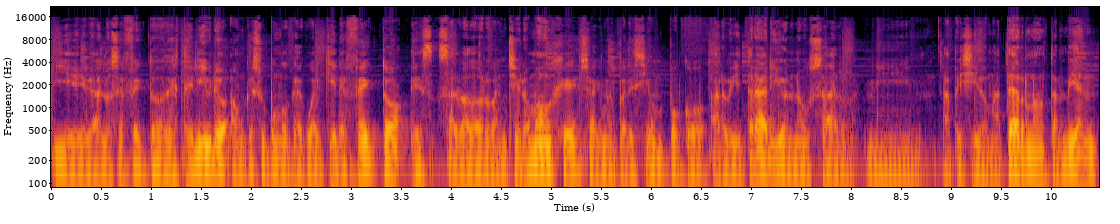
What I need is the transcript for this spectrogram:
y a los efectos de este libro, aunque supongo que a cualquier efecto, es Salvador Banchero Monje, ya que me parecía un poco arbitrario no usar mi apellido materno también.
